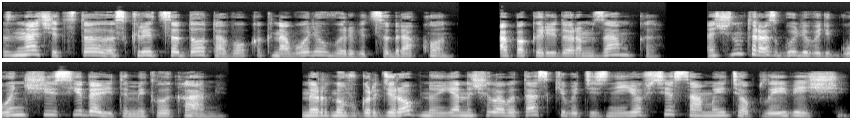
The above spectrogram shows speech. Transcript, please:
Значит, стоило скрыться до того, как на волю вырвется дракон. А по коридорам замка начнут разгуливать гончие с ядовитыми клыками. Нырнув в гардеробную, я начала вытаскивать из нее все самые теплые вещи,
